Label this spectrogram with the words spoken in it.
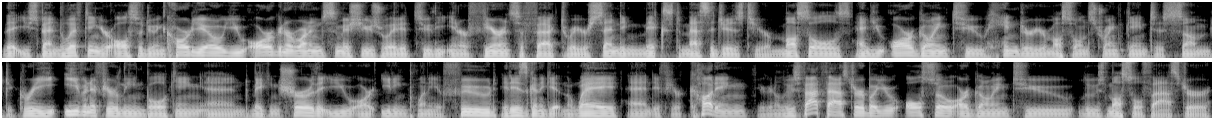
that you spend lifting, you're also doing cardio, you are going to run into some issues related to the interference effect where you're sending mixed messages to your muscles and you are going to hinder your muscle and strength gain to some degree, even if you're lean bulking and making sure that you are eating plenty of food. It is going to get in the way. And if you're cutting, you're going to lose fat faster, but you also are going to lose muscle faster,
